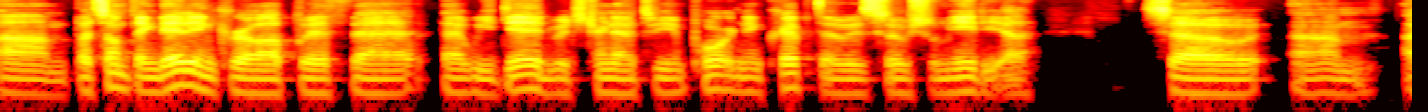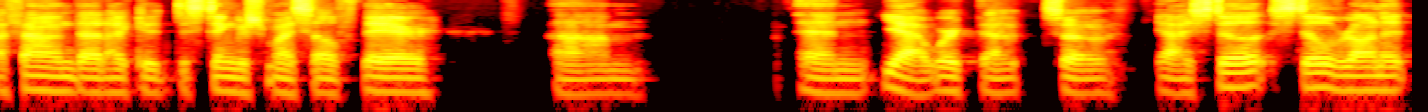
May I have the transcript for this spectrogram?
Um, but something they didn't grow up with that that we did which turned out to be important in crypto is social media. So um, i found that i could distinguish myself there. Um, and yeah it worked out so yeah i still still run it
